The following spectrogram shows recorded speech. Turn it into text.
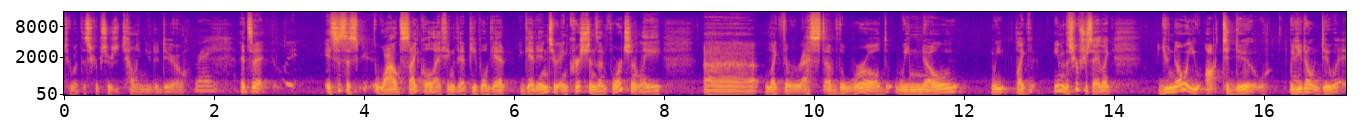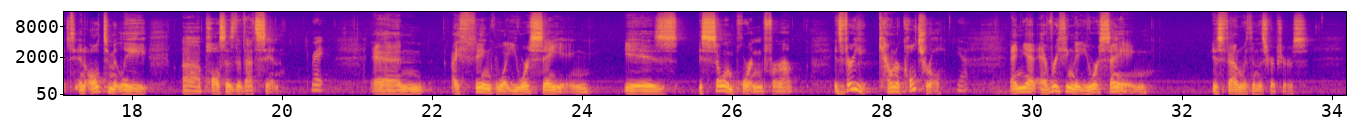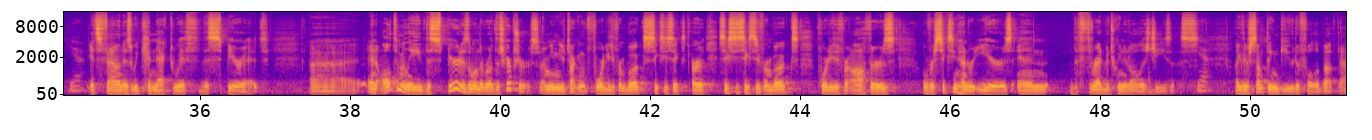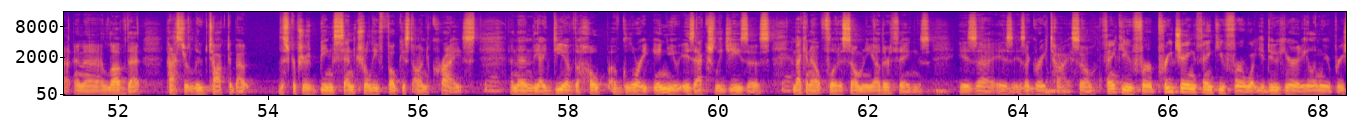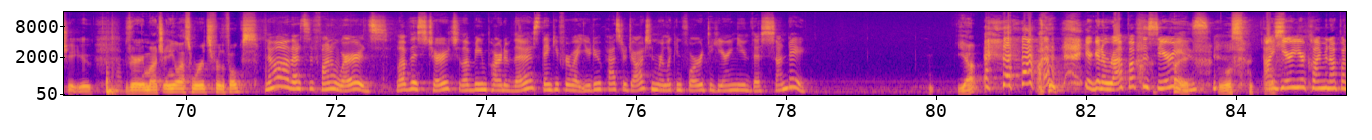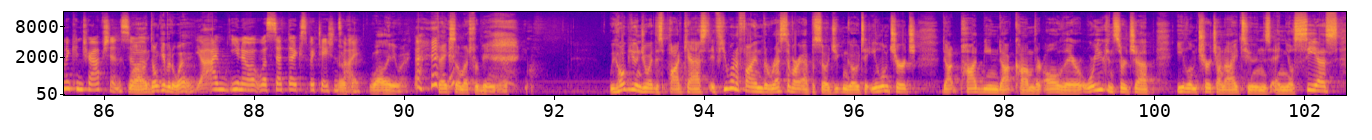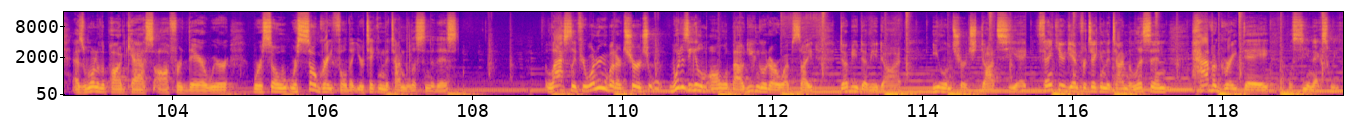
to what the scriptures are telling you to do. Right. It's a it's just this wild cycle I think that people get get into, and Christians, unfortunately, uh, like the rest of the world, we know we like even the scriptures say like you know what you ought to do, but you don't do it, and ultimately, uh, Paul says that that's sin. Right. And I think what you're saying is is so important for our. It's very countercultural, Yeah. and yet everything that you're saying is found within the scriptures. Yeah. It's found as we connect with the Spirit. Uh, and ultimately, the Spirit is the one that wrote the scriptures. I mean, you're talking 40 different books, 66 or 66 different books, 40 different authors, over 1,600 years, and the thread between it all is Jesus. Yeah. Like, there's something beautiful about that. And I love that Pastor Luke talked about the scriptures being centrally focused on Christ. And then the idea of the hope of glory in you is actually Jesus. Yeah. And that can outflow to so many other things is, uh, is, is a great tie. So thank you for preaching. Thank you for what you do here at Elam. We appreciate you very much. Any last words for the folks? No, that's the final words. Love this church. Love being part of this. Thank you for what you do, Pastor Josh, and we're looking forward to hearing you this Sunday. Yeah. You're going to wrap up the series. We'll, we'll s- hear you're climbing up on a contraption, so Well, don't give it away. yeah, I'm. You know, we'll set the expectations Okay. high. Well, anyway, thanks so much for being here. We hope you enjoyed this podcast. If you want to find the rest of our episodes, you can go to elamchurch.podbean.com. They're all there. Or you can search up Elam Church on iTunes and you'll see us as one of the podcasts offered there. We're, we're, so, we're so grateful that you're taking the time to listen to this. Lastly, if you're wondering about our church, what is Elam all about? You can go to our website, www.elamchurch.ca. Thank you again for taking the time to listen. Have a great day. We'll see you next week.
